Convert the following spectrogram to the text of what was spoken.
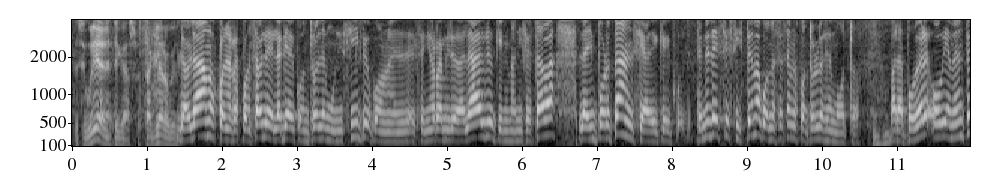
de seguridad en este caso, está claro que... Lo hablábamos con el responsable del área de control del municipio, con el, señor Ramiro Dalaglio, quien manifestaba la importancia de que tener ese sistema cuando se hacen los controles de moto, para poder, obviamente...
